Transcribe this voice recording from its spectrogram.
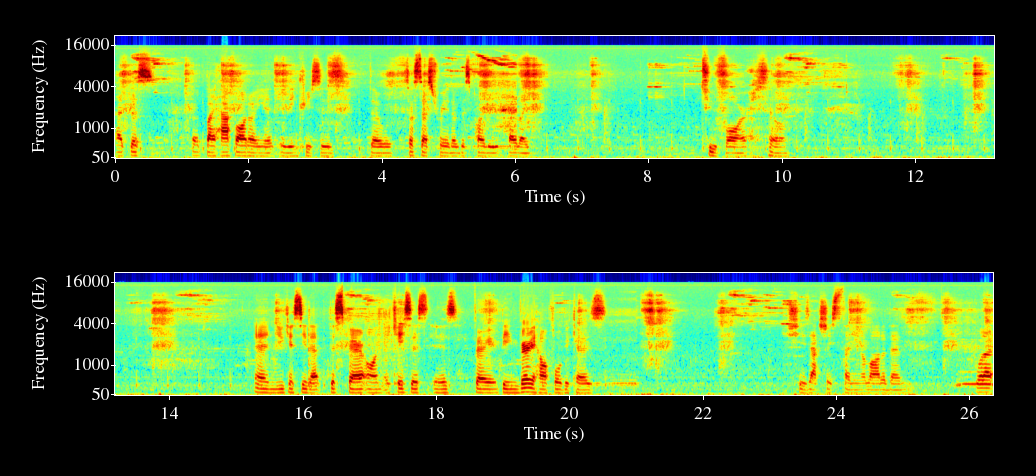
at this uh, by half autoing it it increases the success rate of this party by like too far so and you can see that despair on Acasis is very being very helpful because she's actually stunning a lot of them. What I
